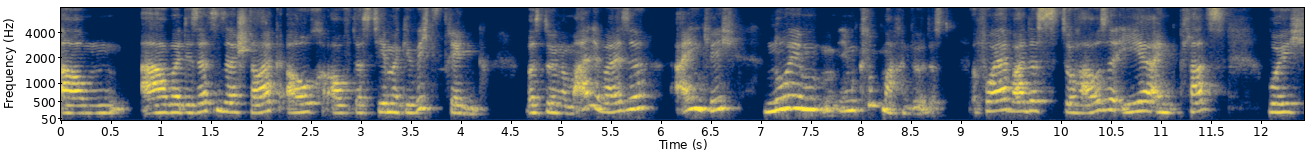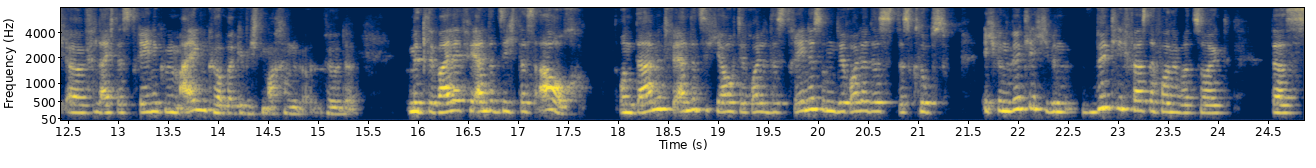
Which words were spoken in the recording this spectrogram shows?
ähm, aber die setzen sehr stark auch auf das Thema Gewichtstraining was du normalerweise eigentlich nur im, im Club machen würdest. Vorher war das zu Hause eher ein Platz, wo ich äh, vielleicht das Training mit dem Eigenkörpergewicht machen würde. Mittlerweile verändert sich das auch. Und damit verändert sich ja auch die Rolle des Trainers und die Rolle des, des Clubs. Ich bin wirklich, ich bin wirklich fest davon überzeugt, dass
